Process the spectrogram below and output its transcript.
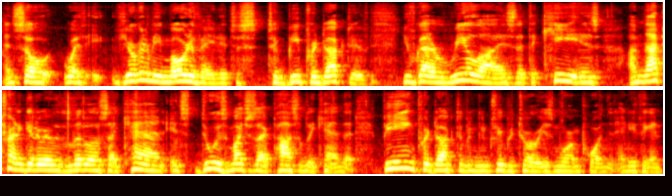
And so, if you're going to be motivated to, to be productive, you've got to realize that the key is I'm not trying to get away with as little as I can. It's do as much as I possibly can. That being productive and contributory is more important than anything. And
